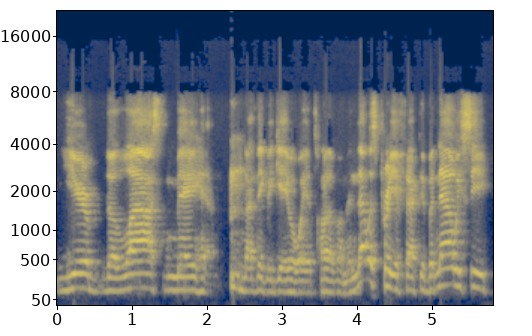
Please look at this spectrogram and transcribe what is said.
year the last mayhem. I think we gave away a ton of them, and that was pretty effective. But now we see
